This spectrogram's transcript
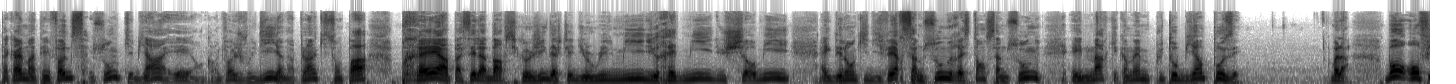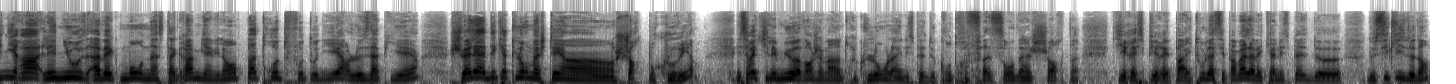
t'as quand même un téléphone Samsung qui est bien, et encore une fois, je vous le dis, il y en a plein qui sont pas prêts à passer la barre psychologique d'acheter du Realme, du Redmi, du Xiaomi, avec des noms qui diffèrent, Samsung restant Samsung, et une marque est quand même plutôt bien posée. Voilà. Bon, on finira les news avec mon Instagram, bien évidemment. Pas trop de photos d'hier, le zap hier. Je suis allé à Decathlon m'acheter un short pour courir. Et c'est vrai qu'il est mieux. Avant, j'avais un truc long, là, une espèce de contrefaçon d'un short qui respirait pas et tout. Là, c'est pas mal avec un espèce de, cycliste dedans.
